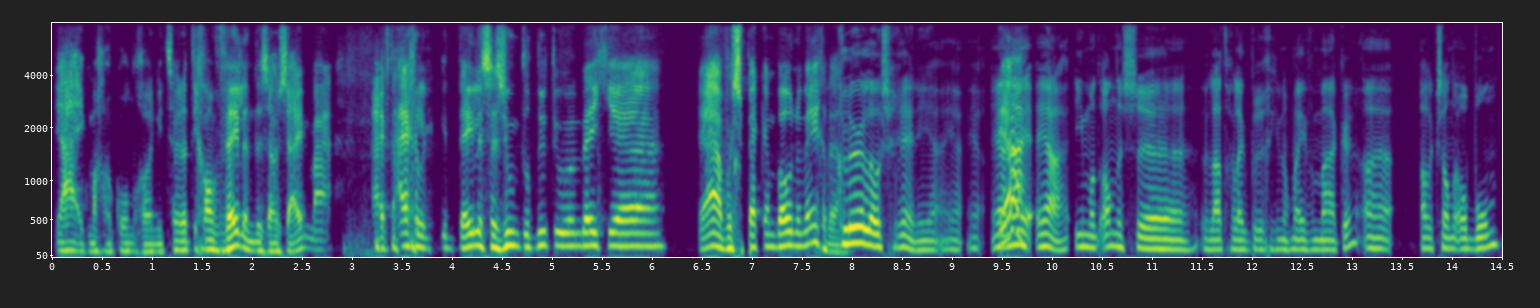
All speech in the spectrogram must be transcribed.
ja, ik mag ook gewoon niet zo, dat hij gewoon vervelender zou zijn. Maar hij heeft eigenlijk het hele seizoen tot nu toe een beetje, eh, ja, voor spek en bonen meegedaan. Kleurloos gereden, ja. Ja, ja. ja, Ja. nou ja, iemand anders, eh we laten gelijk het bruggetje nog maar even maken. Alexander Albon,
